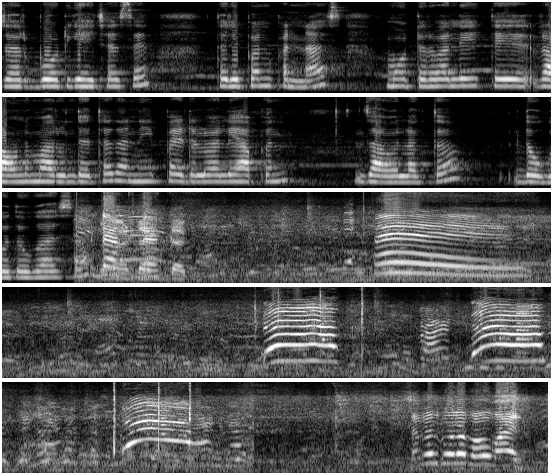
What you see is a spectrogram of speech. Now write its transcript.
जर बोट घ्यायची असेल तरी पण पन्नास. मोटरवाली ते राऊंड मारून देतात आणि पॅडलवाली आपण जावं लागतं. दोघं दोघं असं. बोला भाऊ बाहेर.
